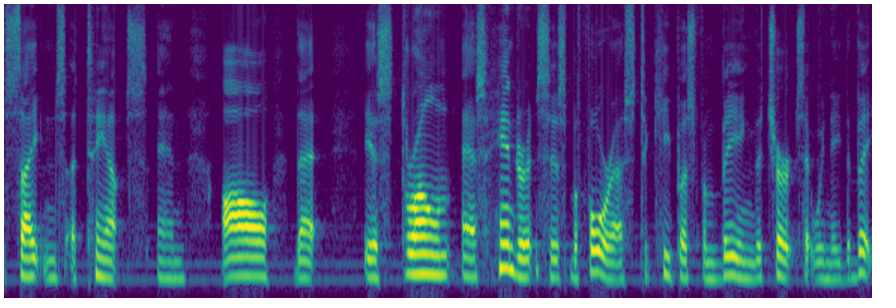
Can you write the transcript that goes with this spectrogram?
Satan's attempts and all that is thrown as hindrances before us to keep us from being the church that we need to be.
